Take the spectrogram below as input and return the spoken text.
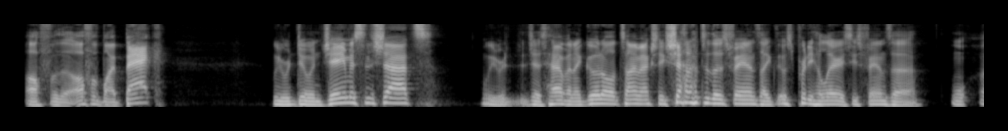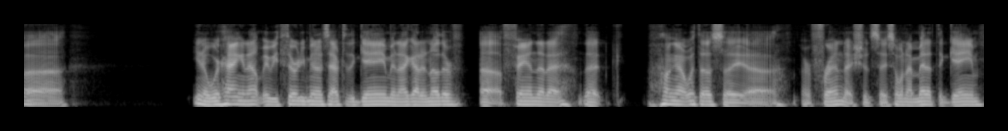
off of the off of my back. We were doing Jameson shots. We were just having a good old time. Actually, shout out to those fans. Like it was pretty hilarious. These fans uh uh you know, we're hanging out maybe 30 minutes after the game, and I got another uh, fan that I that hung out with us, a uh, our friend, I should say, someone I met at the game.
